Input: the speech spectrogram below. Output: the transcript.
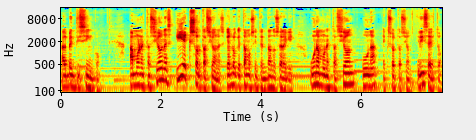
al 25. Amonestaciones y exhortaciones, que es lo que estamos intentando hacer aquí. Una amonestación, una exhortación. Y dice esto,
